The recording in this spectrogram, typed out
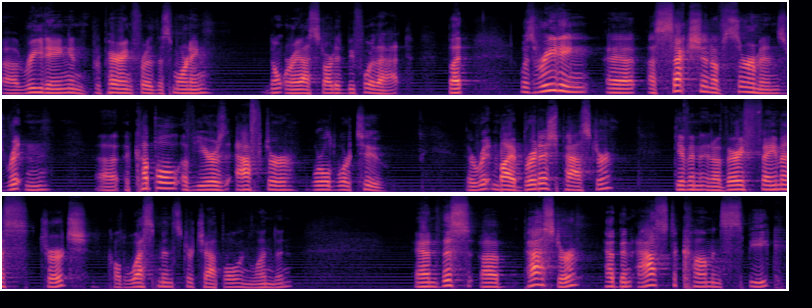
uh, reading and preparing for this morning. Don't worry, I started before that. But was reading a, a section of sermons written uh, a couple of years after World War II. They're written by a British pastor given in a very famous church called Westminster Chapel in London. And this uh, pastor had been asked to come and speak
